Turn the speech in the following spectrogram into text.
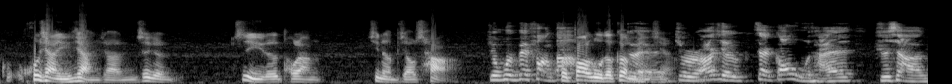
互互相影响一下，你这个自己的投篮技能比较差。就会被放大，会暴露的更明显。就是而且在高舞台之下，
